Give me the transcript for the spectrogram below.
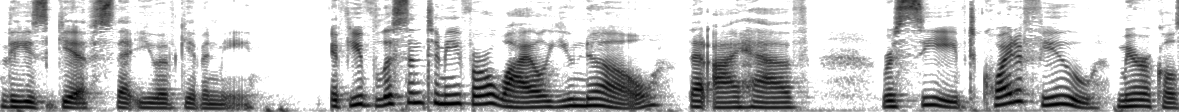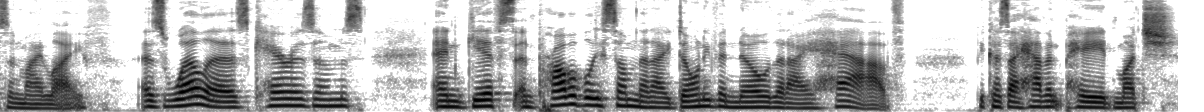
these gifts that you have given me. If you've listened to me for a while, you know that I have received quite a few miracles in my life as well as charisms and gifts, and probably some that I don't even know that I have because I haven't paid much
